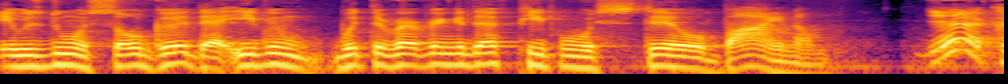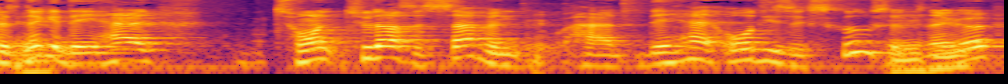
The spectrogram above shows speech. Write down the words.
it was doing so good that even with the Red Ring of Death, people were still buying them. Yeah, because nigga, they had 20, 2007 had they had all these exclusives, Mm-hmm. nigga.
